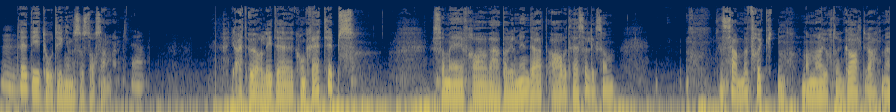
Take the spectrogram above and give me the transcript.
Mm. Det er de to tingene som står sammen. Ja. Ja, et ørlite konkret tips som er fra hverdagen min, det er at av og til så liksom Den samme frykten når vi har gjort noe galt, gjør at vi,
